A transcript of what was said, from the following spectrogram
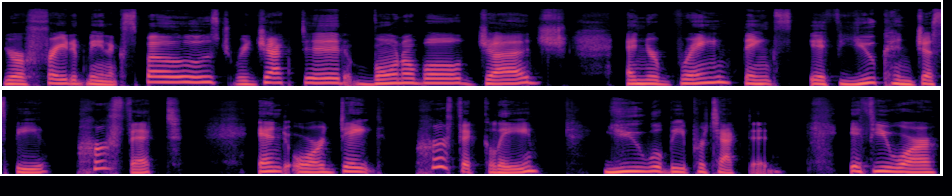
You're afraid of being exposed, rejected, vulnerable, judged, and your brain thinks if you can just be perfect and or date perfectly, you will be protected. If you are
